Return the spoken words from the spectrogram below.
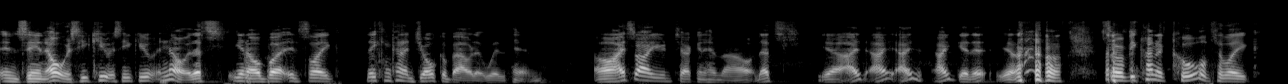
and saying oh is he cute? Is he cute? And no that's you know but it's like they can kind of joke about it with him. Oh i saw you checking him out. That's yeah i i i, I get it yeah so it'd be kind of cool to like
